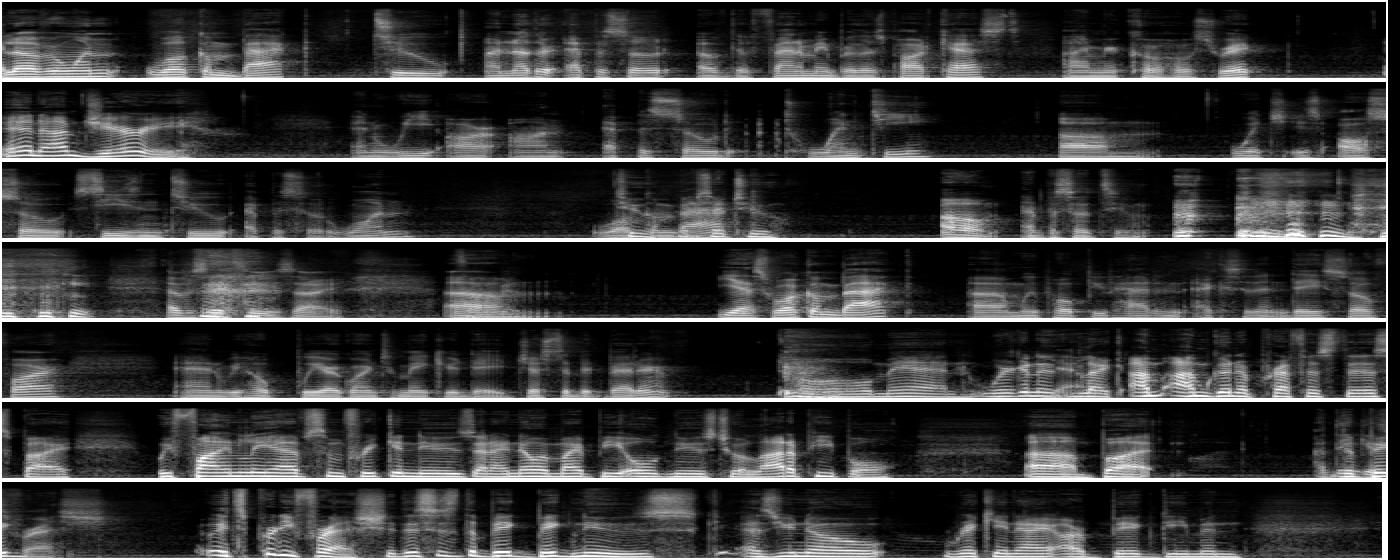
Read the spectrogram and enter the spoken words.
Hello, everyone. Welcome back to another episode of the Fanime Brothers podcast. I'm your co host, Rick, And I'm Jerry. and we are on episode 20, um, which is also season two, episode one. Welcome two, back. Episode two. Oh, episode two. episode two, sorry. Um, yes, welcome back. Um, we hope you've had an excellent day so far, and we hope we are going to make your day just a bit better. oh man, we're gonna Yeah. like. I'm I'm gonna preface this by, we finally have some freaking news, and I know it might be old news to a lot of people, uh, but I think big- it's fresh. it's pretty fresh. This is the big big news. As you know, Ricky and I are big demon,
